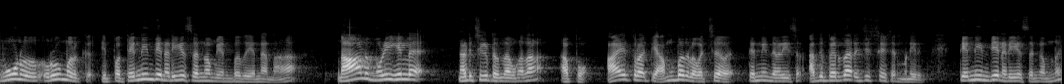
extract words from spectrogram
மூணு ரூம் இருக்கு. இப்போ தென்னிந்திய நடிகர் சங்கம் என்பது என்னன்னா நாலு மொழிகளில் நடிச்சுக்கிட்டு இருந்தவங்க தான் அப்போ. ஆயிரத்தி தொள்ளாயிரத்தி ஐம்பதுல வச்ச தென்னிந்திய நடிகர் சங்கம் அது பேர் தான் ரெஜிஸ்ட்ரேஷன் பண்ணியிருக்கு தென்னிந்திய நடிகர் சங்கம்னு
